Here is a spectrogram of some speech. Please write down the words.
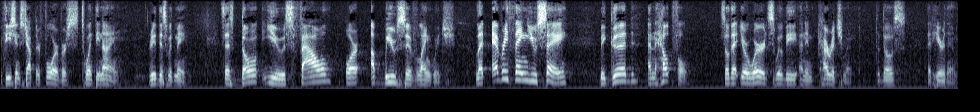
Ephesians chapter 4, verse 29. Read this with me. It says, Don't use foul or abusive language. Let everything you say be good and helpful, so that your words will be an encouragement to those that hear them.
